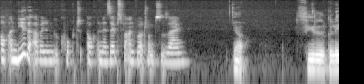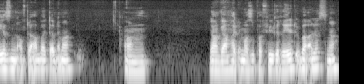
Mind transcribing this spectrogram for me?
auch an dir gearbeitet und geguckt, auch in der Selbstverantwortung zu sein. Ja, viel gelesen auf der Arbeit dann immer. Ähm, ja, und wir haben halt immer super viel geredet über alles, ne?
